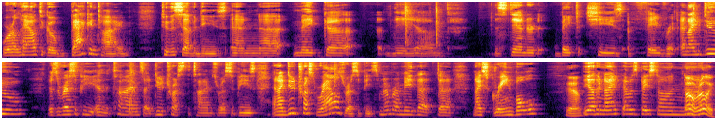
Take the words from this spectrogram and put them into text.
we're allowed to go back in time to the 70s and uh, make uh, the um, the standard baked cheese a favorite. And I do there's a recipe in the Times. I do trust the Times recipes, and I do trust Rao's recipes. Remember, I made that uh, nice grain bowl Yeah. the other night. That was based on Oh, uh, really?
